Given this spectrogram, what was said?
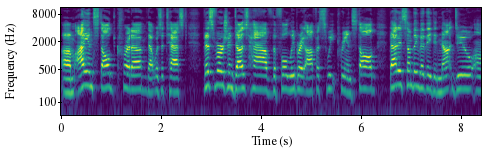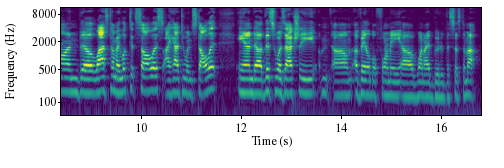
Um, I installed Krita. That was a test. This version does have the full LibreOffice suite pre-installed. That is something that they did not do on the last time I looked at Solus. I had to install it, and uh, this was actually um, available for me uh, when I booted the system up.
